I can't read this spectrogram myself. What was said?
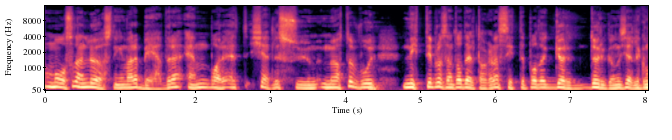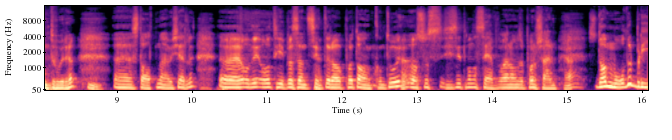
må også den løsningen være bedre enn bare et kjedelig Zoom-møte hvor 90% av deltakerne sitter på det dørgende kjedelige kontoret. Eh, Staten er jo kjedelig. Eh, Og, de, og 10% sitter da på et annet kontor, og så sitter man og ser på hverandre på en skjerm. Så da må det bli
